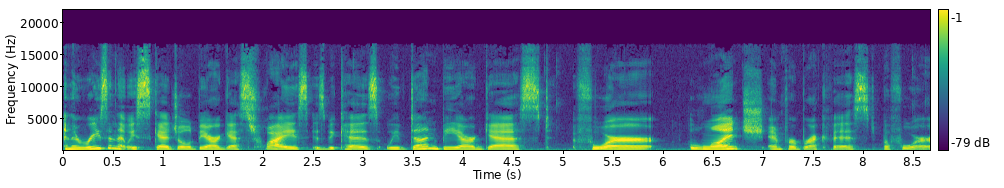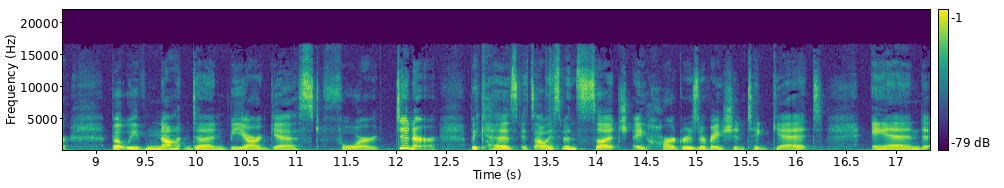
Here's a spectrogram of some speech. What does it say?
And the reason that we scheduled Be Our Guest twice is because we've done Be Our Guest for lunch and for breakfast before, but we've not done Be Our Guest for dinner because it's always been such a hard reservation to get and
